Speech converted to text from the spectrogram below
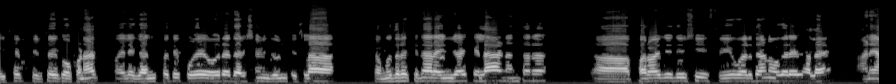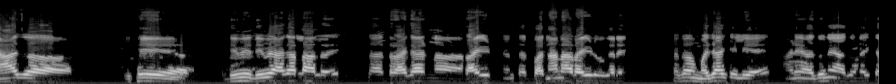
इथे फिरतोय कोकणात. पहिले गणपतीपुळे वगैरे दर्शन घेऊन तिथला समुद्र किनारा एन्जॉय केला. नंतर परवाच्या दिवशी श्रीवर्धन वगैरे झालाय आणि आज इथे दिवे दिवे आगारला आलोय. ड्रॅगन राईड नंतर बनाना राईड वगैरे सगळं मजा केली आहे आणि अजूनही अजून एक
